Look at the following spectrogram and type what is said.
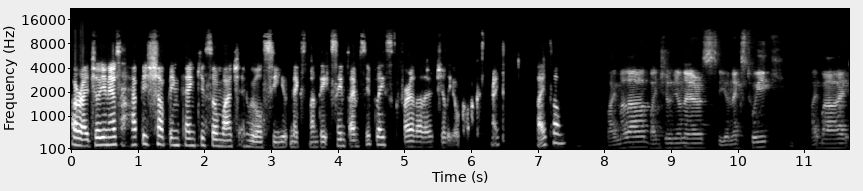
All right, Gillionaires, happy shopping. Thank you so much. And we will see you next Monday, same time, same place for another Gillio O'Clock. Right. Bye, Tom. Bye, Mela. Bye, Gillionaires. See you next week. Bye bye.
